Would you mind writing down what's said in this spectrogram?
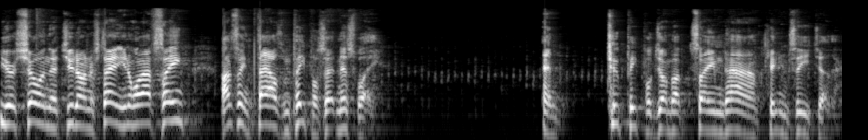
you're showing that you don't understand. You know what I've seen? I've seen thousand people sitting this way. And two people jump up at the same time, can't even see each other,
